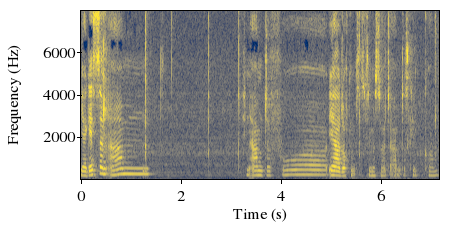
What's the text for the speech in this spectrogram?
Ja, gestern Abend. Den Abend davor. Ja, doch, sie müsste heute Abend das Kind bekommen.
